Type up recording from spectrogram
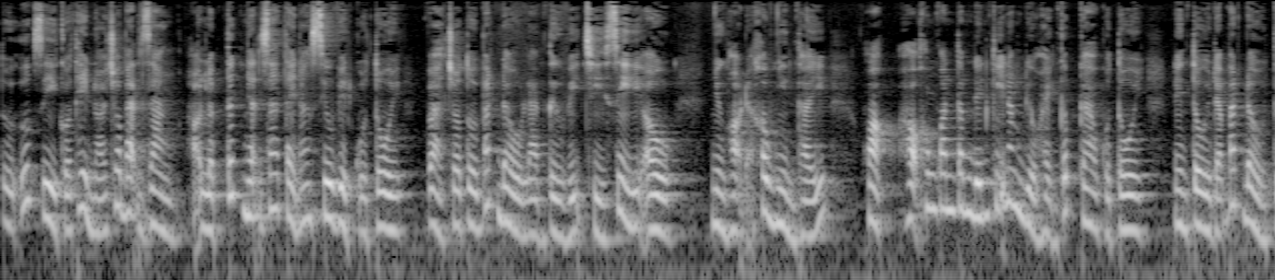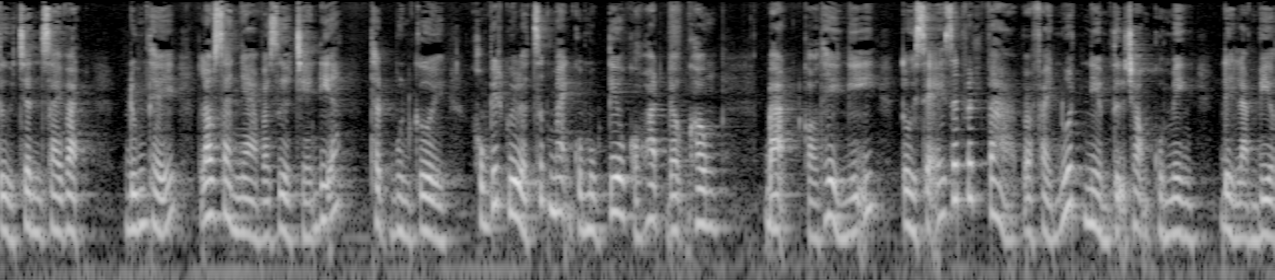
Tôi ước gì có thể nói cho bạn rằng họ lập tức nhận ra tài năng siêu việt của tôi và cho tôi bắt đầu làm từ vị trí CEO. Nhưng họ đã không nhìn thấy hoặc họ không quan tâm đến kỹ năng điều hành cấp cao của tôi nên tôi đã bắt đầu từ chân sai vặt. Đúng thế, lau sàn nhà và rửa chén đĩa Thật buồn cười, không biết quy luật sức mạnh của mục tiêu có hoạt động không? Bạn có thể nghĩ tôi sẽ rất vất vả và phải nuốt niềm tự trọng của mình để làm việc,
